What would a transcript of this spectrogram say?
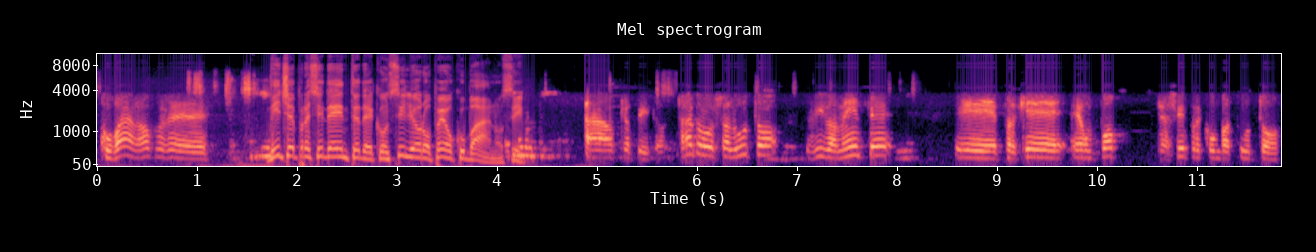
cubano, cos'è? Vicepresidente del Consiglio europeo cubano, sì. Ah, ho capito. Tanto lo saluto vivamente eh, perché è un po' che ha sempre combattuto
